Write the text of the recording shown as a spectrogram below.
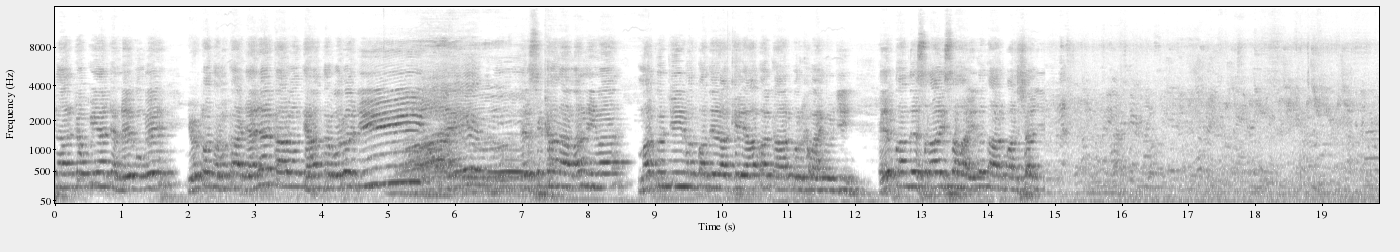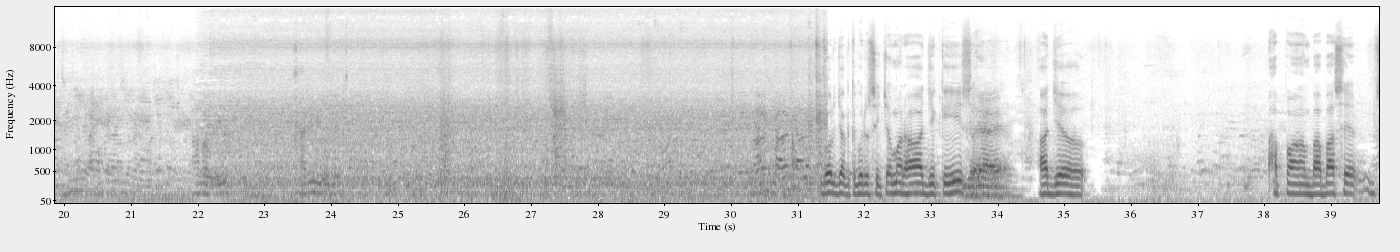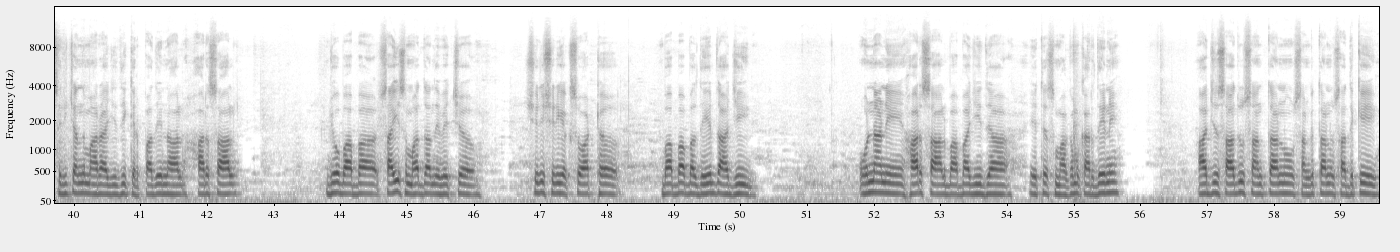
ਨਾਲ ਚੌਕੀਆਂ ਝੰਡੇ ਮੁੰਗੇ ਯੋਟੋ ਧਰਮ ਕਾ ਜੈ ਜੈਕਾਰ ਵੱਲ ਧਿਆਨ ਤੇ ਬੋਲੋ ਜੀ। ਵਾਹਿਗੁਰੂ। ਤੇ ਸਿੱਖਾਂ ਦਾ ਮਨ ਨੀਵਾ ਮਤ ਉੱਚੀ ਮਤ ਪਾਦੇ ਰੱਖੇ ਆਪ ਆਕਾਰ ਪੁਰਖ ਵਾਹਿਗੁਰੂ ਜੀ। ਇਹ ਪੰਦੇ ਸਲਾਈ ਸਹਾਈ ਦੇ ਤਾਰ ਪਾਤਸ਼ਾਹ ਜੀ। ਬੋਲ ਜਗਤ ਗੁਰੂ ਸੱਚਾ ਮਹਾਰਾਜ ਜੀ ਕੀ ਸਹਿ ਅੱਜ ਆਪਾਂ ਬਾਬਾ ਸ੍ਰੀ ਚੰਦ ਮਹਾਰਾਜ ਜੀ ਦੀ ਕਿਰਪਾ ਦੇ ਨਾਲ ਹਰ ਸਾਲ ਜੋ ਬਾਬਾ ਸਾਈ ਸਮਾਧਾਂ ਦੇ ਵਿੱਚ ਸ਼੍ਰੀ ਸ਼੍ਰੀ 108 ਬਾਬਾ ਬਲਦੇਵ ਦਾਸ ਜੀ ਉਹਨਾਂ ਨੇ ਹਰ ਸਾਲ ਬਾਬਾ ਜੀ ਦਾ ਇੱਥੇ ਸਮਾਗਮ ਕਰਦੇ ਨੇ। ਅੱਜ ਸਾਧੂ ਸੰਤਾਂ ਨੂੰ ਸੰਗਤਾਂ ਨੂੰ ਸੱਦ ਕੇ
